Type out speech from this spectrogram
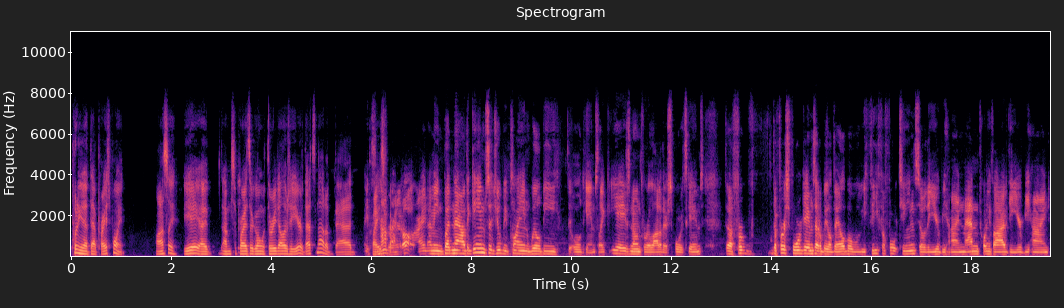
putting it at that price point honestly, EA, I, I'm surprised they're going with thirty dollars a year. That's not a bad it's price. It's not bad it. at all, right? I mean, but now the games that you'll be playing will be the old games. Like EA is known for a lot of their sports games. The for, the first four games that'll be available will be FIFA 14, so the year behind Madden 25, the year behind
